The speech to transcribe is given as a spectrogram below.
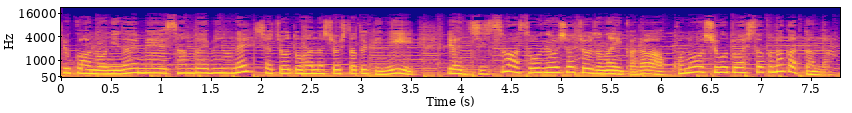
よくあの2代目3代目のね社長とお話をした時にいや実は創業社長じゃないからこの仕事はしたくなかったんだ。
